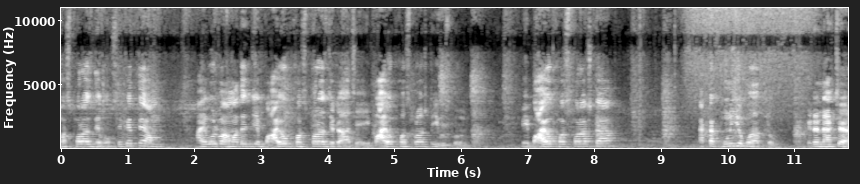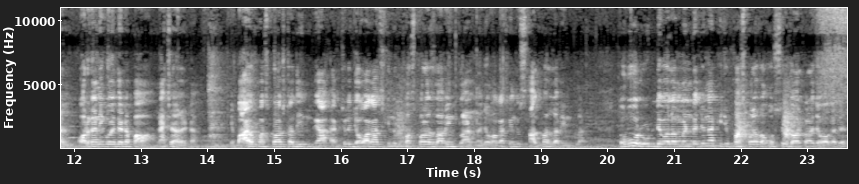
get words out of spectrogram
ফসফরাস দেবো, সেক্ষেত্রে আমি বলব আমাদের যে বায়ো ফসফরাস যেটা আছে, এই বায়ো ফসফরাসটা ইউজ করুন। এই বায়ো ফসফরাসটা একটা খনিজ পদার্থ, এটা ন্যাচারাল অর্গানিক ওয়েতে এটা পাওয়া ন্যাচারাল এটা। এই বায়ো ফসফরাসটা দিন অ্যাকচুয়ালি জবা গাছ কিন্তু ফসফরাস লাভিং প্লান্ট না, জবা গাছ কিন্তু সালফার লাভিং প্লান্ট তবুও রুট ডেভেলপমেন্টের জন্য কিছু ফসফরাস অবশ্যই দরকার হয় জবা গাছের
